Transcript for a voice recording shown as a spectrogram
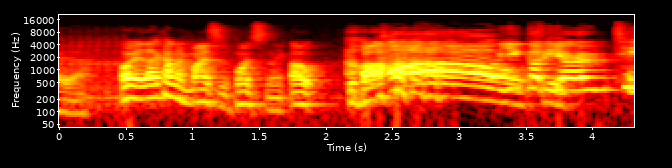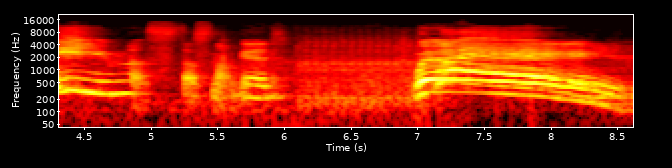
Oh yeah. Oh yeah, that kind of of the points thing. Oh, goodbye. Oh, oh you got your own team. That's that's not good. Way!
